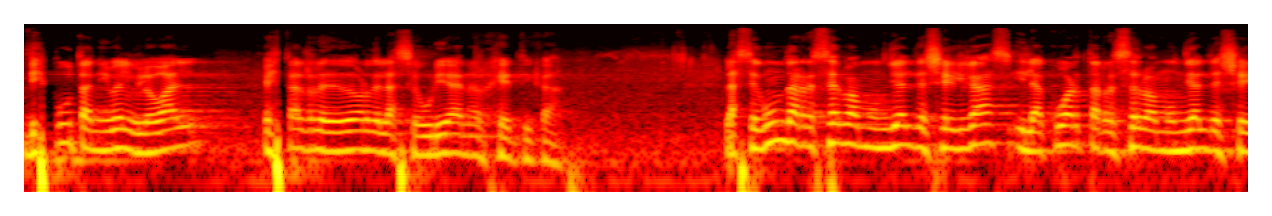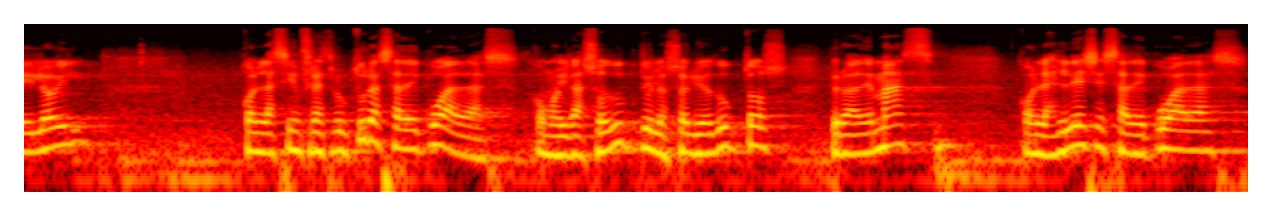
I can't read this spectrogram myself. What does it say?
disputa a nivel global está alrededor de la seguridad energética. La segunda reserva mundial de shale gas y la cuarta reserva mundial de shale oil, con las infraestructuras adecuadas, como el gasoducto y los oleoductos, pero además con las leyes adecuadas,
